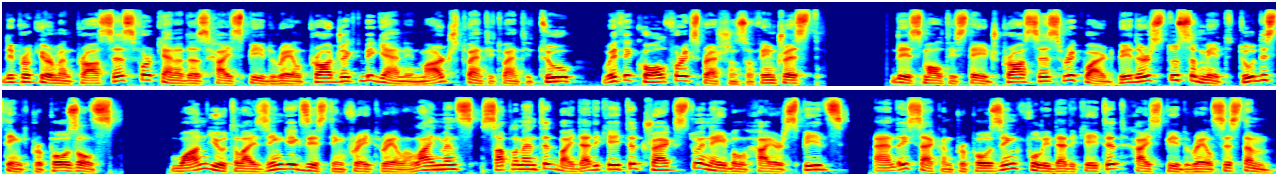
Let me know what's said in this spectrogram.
The procurement process for Canada's high speed rail project began in March 2022 with a call for expressions of interest. This multi stage process required bidders to submit two distinct proposals one utilizing existing freight rail alignments supplemented by dedicated tracks to enable higher speeds and a second proposing fully dedicated high-speed rail system.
